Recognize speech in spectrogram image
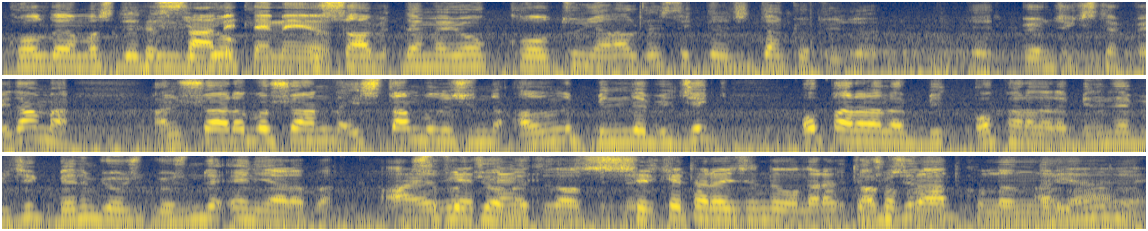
E, kol dayanması dediğin Hız gibi sabitleme yok. Hız sabitleme yok. Koltuğun yanal destekleri cidden kötüydü. E, bir önceki Stepway'de ama hani şu araba şu anda İstanbul içinde alınıp binilebilecek o paralara o paralara binilebilecek benim göz, gözümde en iyi araba. Sıfır Ayrıca kilometrede alıp binmek şirket için. aracında olarak E, da çok canım. rahat kullanılır Aynen yani. öyle.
